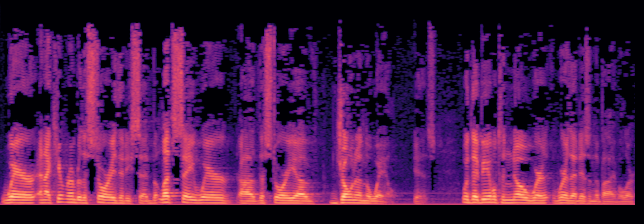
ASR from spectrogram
where, and I can't remember the story that he said, but let's say where uh, the story of Jonah and the whale is? would they be able to know where, where that is in the Bible? Or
